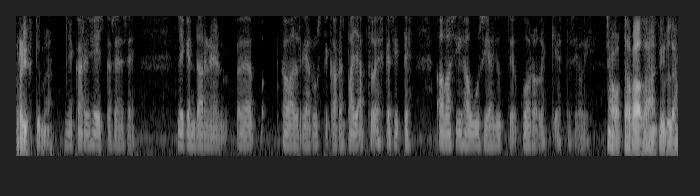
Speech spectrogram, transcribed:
ryhtymään. Ja Kari Heiskasen se legendaarinen äh, kavalleria rustikaaren pajatso ehkä sitten avasi ihan uusia juttuja kuorollekin, että se oli... Joo, tavallaan kyllä.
